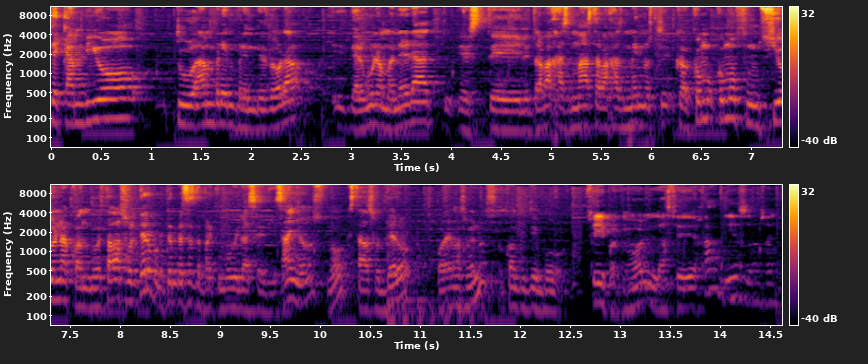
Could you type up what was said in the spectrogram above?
¿te cambió tu hambre emprendedora? De alguna manera, este, ¿le trabajas más, trabajas menos? ¿Cómo, ¿Cómo funciona cuando estabas soltero? Porque tú empezaste Parque Móvil hace 10 años, ¿no? ¿Estabas soltero? ¿Por ahí más o menos? ¿O ¿Cuánto tiempo? Sí, Parquimóvil hace ajá, 10, 11 años.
